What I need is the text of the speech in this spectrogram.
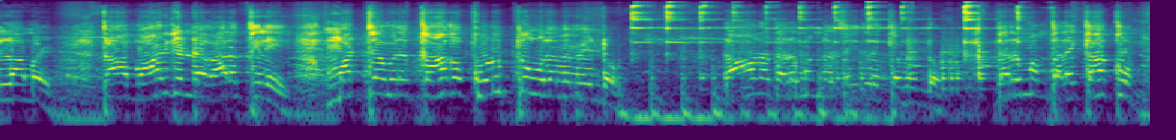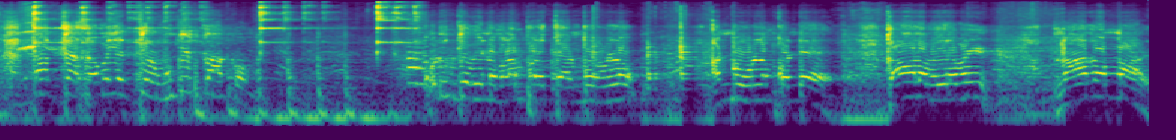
இல்லாமல் தாம் வாழ்கின்ற காலத்திலே மற்றவருக்காக கொடுத்து உதவ வேண்டும். தான தர்மங்கள் செய்திருக்க வேண்டும். தர்மம் தலை காக்கும் தக்க சமயத்தில் உயிர் காக்கும். கொடுக்க வேண்டும் மனம் படைத்த அன்பு உள்ளம். அன்பு உள்ளம் கொண்ட கால வைரவள் நாகம்மாள்.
